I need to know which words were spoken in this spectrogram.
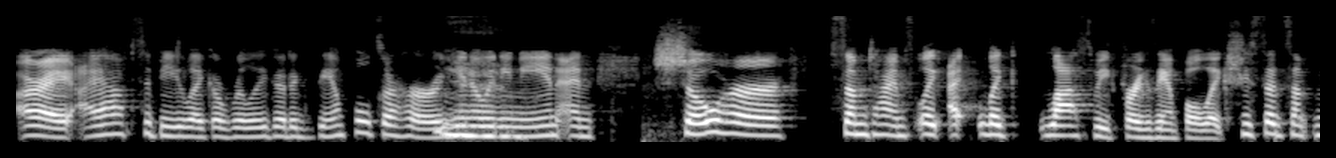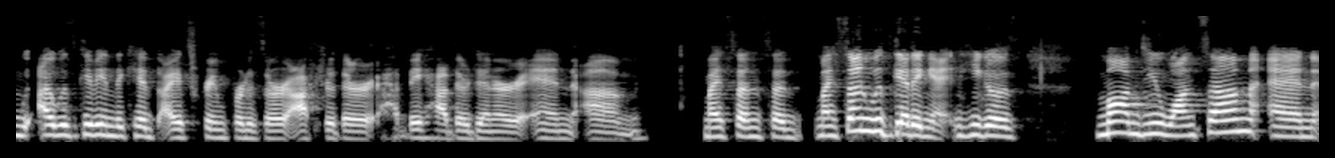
all right, I have to be like a really good example to her. You know what I mean? And show her sometimes like I like last week for example like she said something I was giving the kids ice cream for dessert after their they had their dinner and um my son said my son was getting it and he goes mom do you want some and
